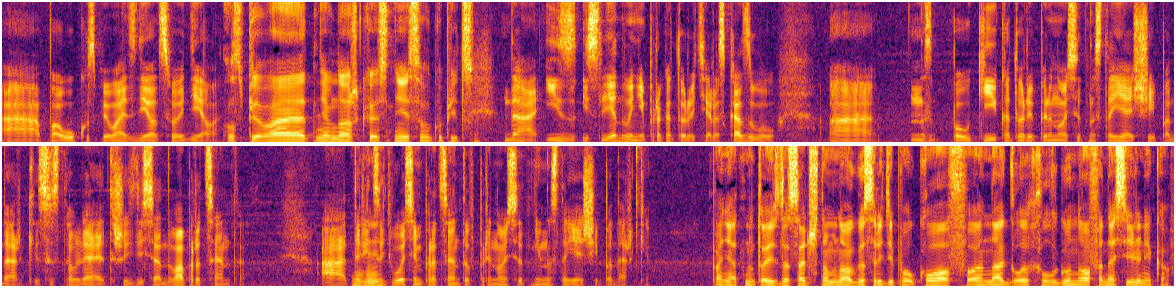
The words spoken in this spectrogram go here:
а паук успевает сделать свое дело. Успевает немножко с ней совокупиться. Да, из исследований, про которые я рассказывал, а, пауки, которые приносят настоящие подарки, составляют 62%, а 38% угу. приносят ненастоящие подарки. Понятно, то есть достаточно много среди пауков э, наглых лгунов и насильников,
